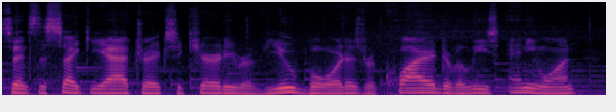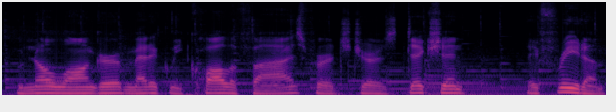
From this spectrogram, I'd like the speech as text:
Since the Psychiatric Security Review Board is required to release anyone who no longer medically qualifies for its jurisdiction, they freed him,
